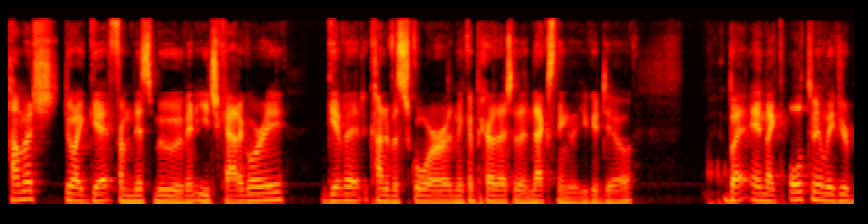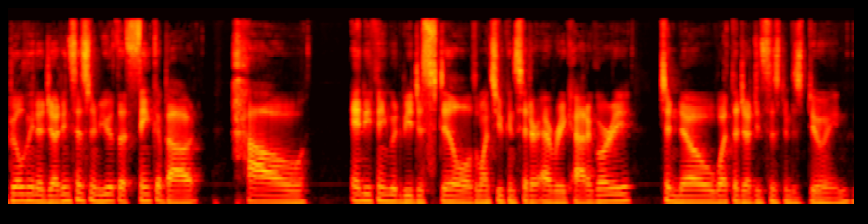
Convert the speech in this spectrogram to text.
how much do I get from this move in each category, give it kind of a score, and then compare that to the next thing that you could do. But, and like, ultimately, if you're building a judging system, you have to think about how anything would be distilled once you consider every category to know what the judging system is doing.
